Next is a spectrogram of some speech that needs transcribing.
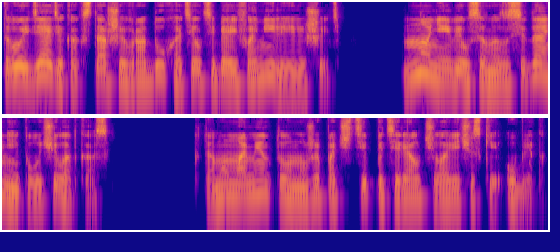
Твой дядя, как старший в роду, хотел тебя и фамилии лишить, но не явился на заседание и получил отказ. К тому моменту он уже почти потерял человеческий облик.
